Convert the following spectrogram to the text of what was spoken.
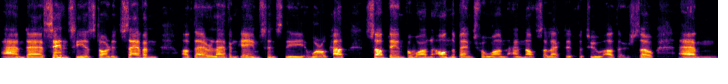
And uh, since he has started seven of their 11 games since the World Cup, subbed in for one, on the bench for one, and not selected for two others. So um,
